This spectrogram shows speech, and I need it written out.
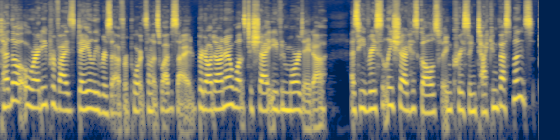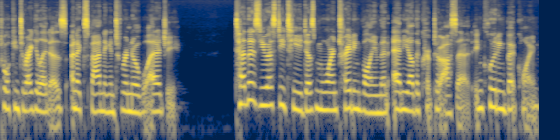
Tether already provides daily reserve reports on its website, but Ardoino wants to share even more data as he recently shared his goals for increasing tech investments, talking to regulators, and expanding into renewable energy. Tether's USDT does more in trading volume than any other crypto asset, including Bitcoin,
